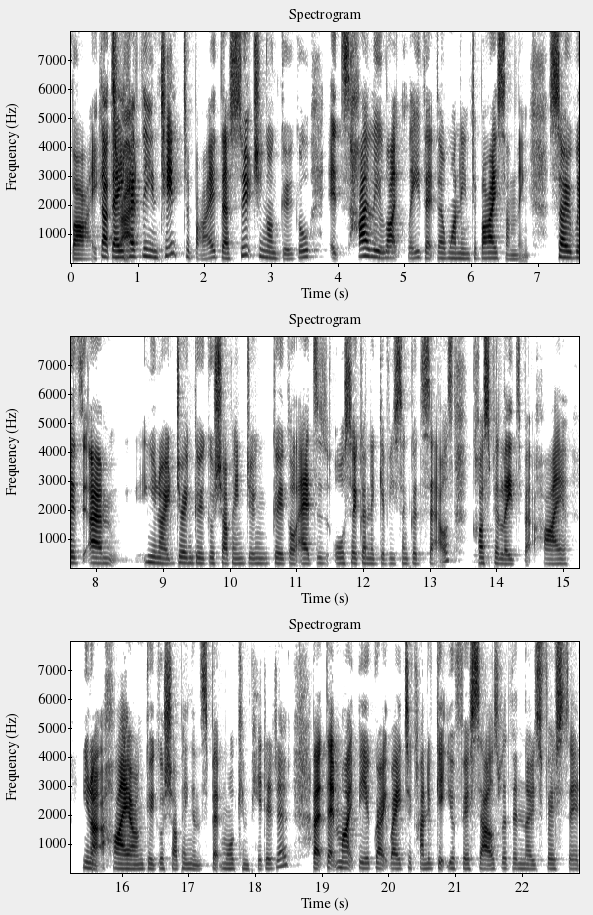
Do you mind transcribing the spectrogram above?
buy. That's they right. have the intent to buy. They're searching on Google. It's highly likely that they're wanting to buy something. So with um, you know, doing Google shopping, doing Google ads is also going to give you some good sales. Cost per lead's a bit higher, you know, higher on Google shopping and it's a bit more competitive. But that might be a great way to kind of get your first sales within those first 30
